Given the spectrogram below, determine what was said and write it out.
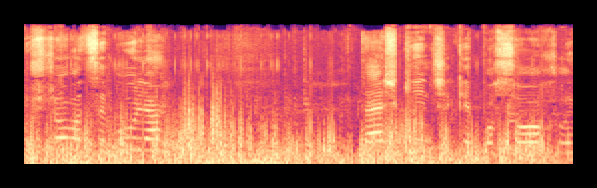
Кущова цибуля, теж кінчики посохли.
